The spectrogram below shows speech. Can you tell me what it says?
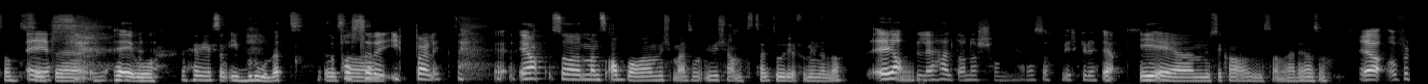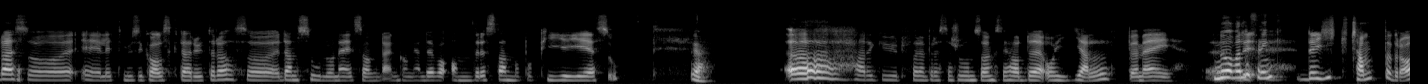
sant? så Yes. det er jo det er liksom i blodet Så- passer det ypperlig. Ja, så mens ABBA var mye mer sånn ukjent territorium for min del, da. Ja, det eller helt annen sjanger, altså. Virkelig. Ja, jeg er musikalsanger, jeg, altså. Ja, og for deg som er litt musikalsk der ute, da, så den soloen jeg sang den gangen, det var andre stemmer på Pie Jesu. Ja. Uh, herregud, for en prestasjonsangst jeg hadde. Å hjelpe meg. Du var veldig det, flink. Det gikk kjempebra,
